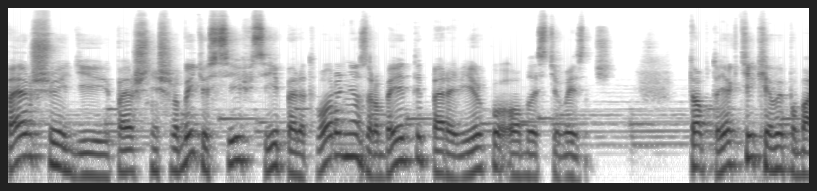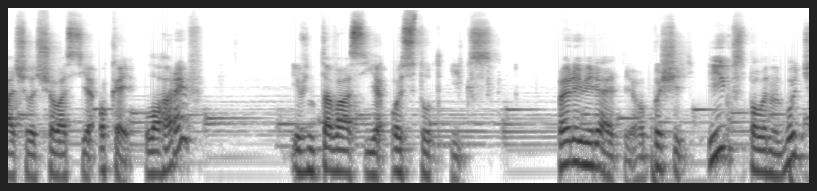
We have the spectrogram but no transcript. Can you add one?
першою дією, перш ніж робити усі всі перетворення, зробити перевірку області визначень. Тобто, як тільки ви побачили, що у вас є окей, логарифм, і та вас є ось тут x, перевіряйте його, пишіть x повинен бути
